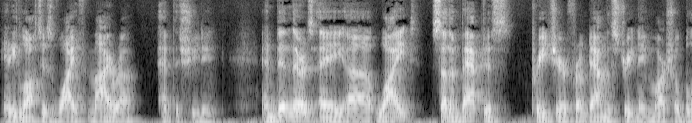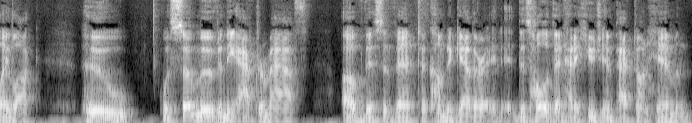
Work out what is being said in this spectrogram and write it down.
and he lost his wife Myra at the shooting. And then there's a uh, white Southern Baptist preacher from down the street named Marshall Blalock, who was so moved in the aftermath of this event to come together. And this whole event had a huge impact on him and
